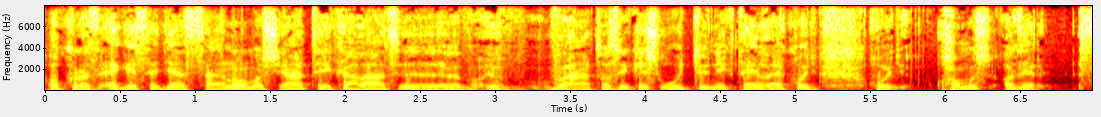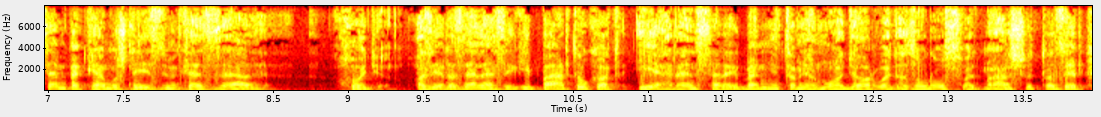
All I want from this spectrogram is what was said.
akkor az egész egy ilyen szánalmas játéká lát, e, változik, és úgy tűnik tényleg, hogy, hogy ha most azért szembe kell most néznünk ezzel, hogy azért az ellenzéki pártokat ilyen rendszerekben, mint amilyen magyar, vagy az orosz, vagy más, azért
